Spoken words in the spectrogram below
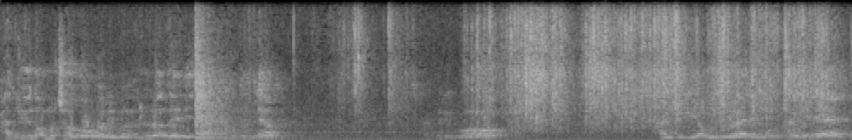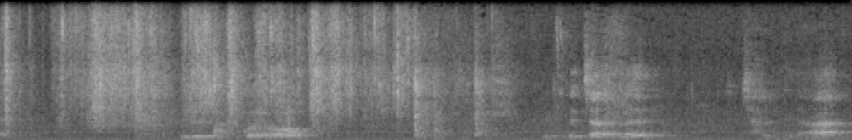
반죽이 너무 적어버리면 흘러내리지 않거든요. 자, 그리고 반죽이 역류하지 못하게 위를 막고요. 그리고 끝자락을 자릅니다.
